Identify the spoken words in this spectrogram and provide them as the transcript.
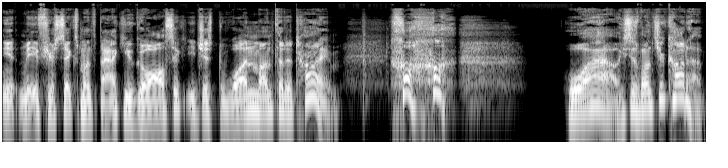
if you're six months back, you go all six, you just one month at a time. wow. He says, once you're caught up,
